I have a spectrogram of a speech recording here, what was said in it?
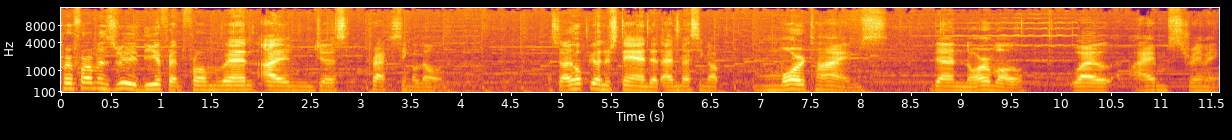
performance is really different from when I'm just practicing alone. So I hope you understand that I'm messing up more times than normal while I'm streaming.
